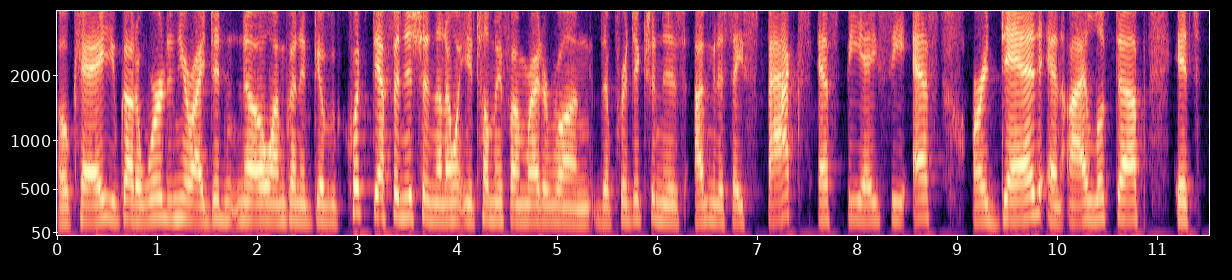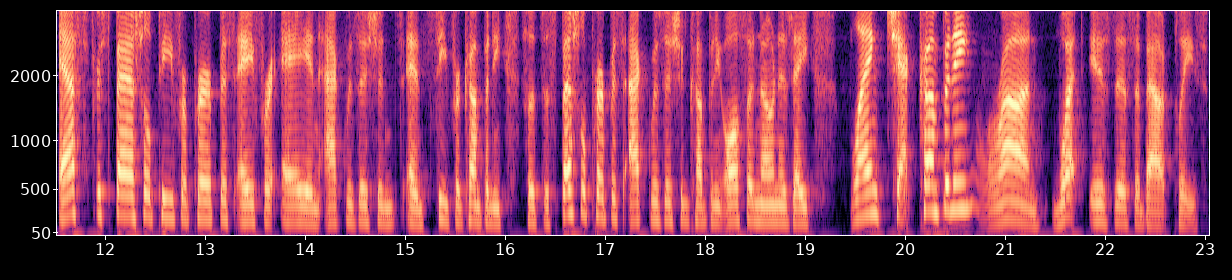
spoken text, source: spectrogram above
Okay, you've got a word in here I didn't know. I'm going to give a quick definition, then I want you to tell me if I'm right or wrong. The prediction is I'm going to say SPACs, S P A C S, are dead. And I looked up, it's S for special, P for purpose, A for A, and acquisitions, and C for company. So it's a special purpose acquisition company, also known as a blank check company. Ron, what is this about, please?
